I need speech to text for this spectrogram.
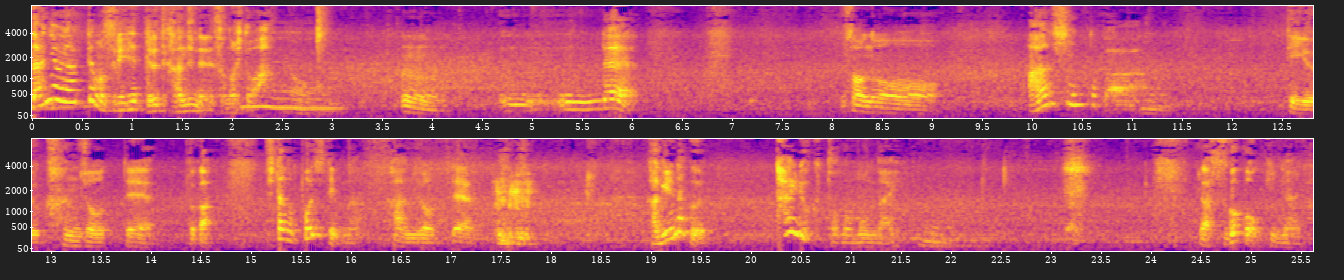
何をやってもすり減ってるって感じんだよねその人は。うん。でその安心とかっていう感情ってとか下のポジティブな感情って限りなく体力との問題。がすごく大きいんじゃないかと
